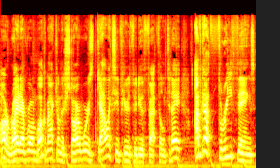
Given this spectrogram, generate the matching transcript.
Alright everyone, welcome back to another Star Wars Galaxy of Heroes video with Phat Phil. And today, I've got three things,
